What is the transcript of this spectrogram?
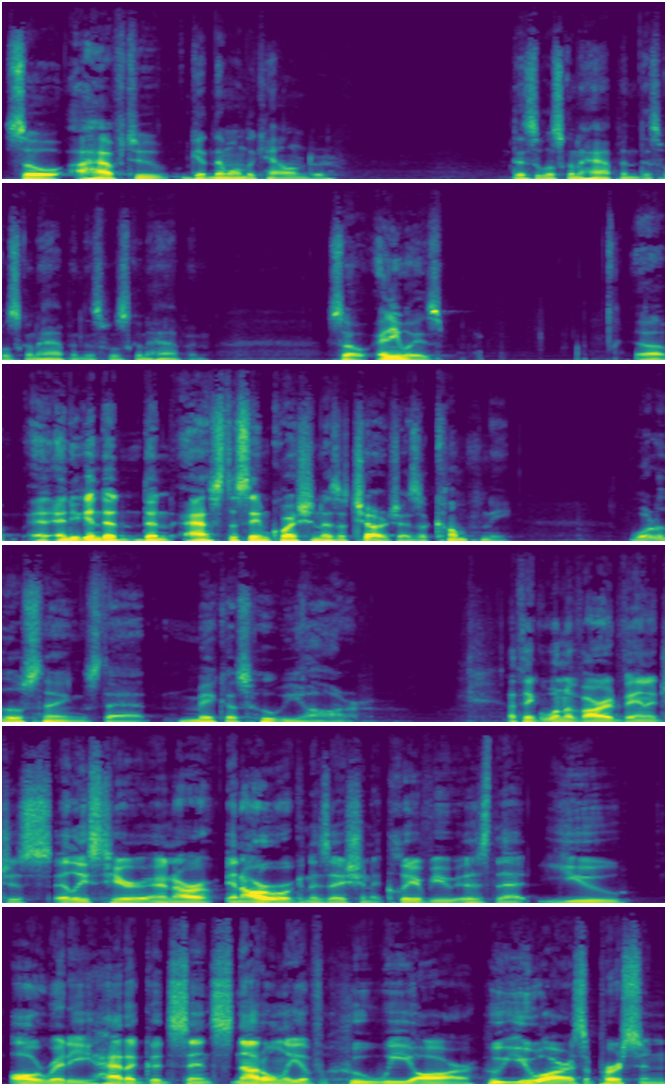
so I have to get them on the calendar. This is what's going to happen. This is what's going to happen. This is what's going to happen. So, anyways, uh, and, and you can then, then ask the same question as a church, as a company. What are those things that make us who we are? I think one of our advantages, at least here in our in our organization at Clearview, is that you already had a good sense not only of who we are, who you are as a person,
